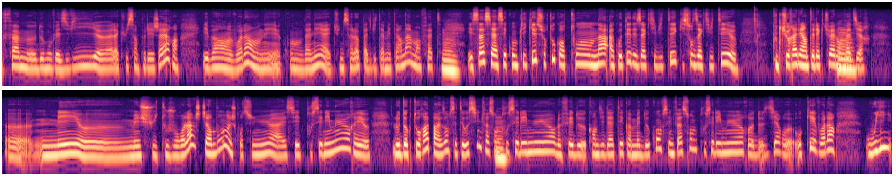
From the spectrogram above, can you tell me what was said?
femme de mauvaise vie, à la cuisse un peu légère, et ben voilà, on est condamné à être une salope ad vitam aeternam en fait. Mmh. Et ça, c'est assez compliqué, surtout quand on a à côté des activités qui sont des activités culturelles et intellectuelles, on va mmh. dire. Euh, mais, euh, mais je suis toujours là, je tiens bon et je continue à essayer de pousser les murs. Et euh, le doctorat, par exemple, c'était aussi une façon de mmh. pousser les murs. Le fait de candidater comme maître de conf, c'est une façon de pousser les murs, de se dire, OK, voilà, oui.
